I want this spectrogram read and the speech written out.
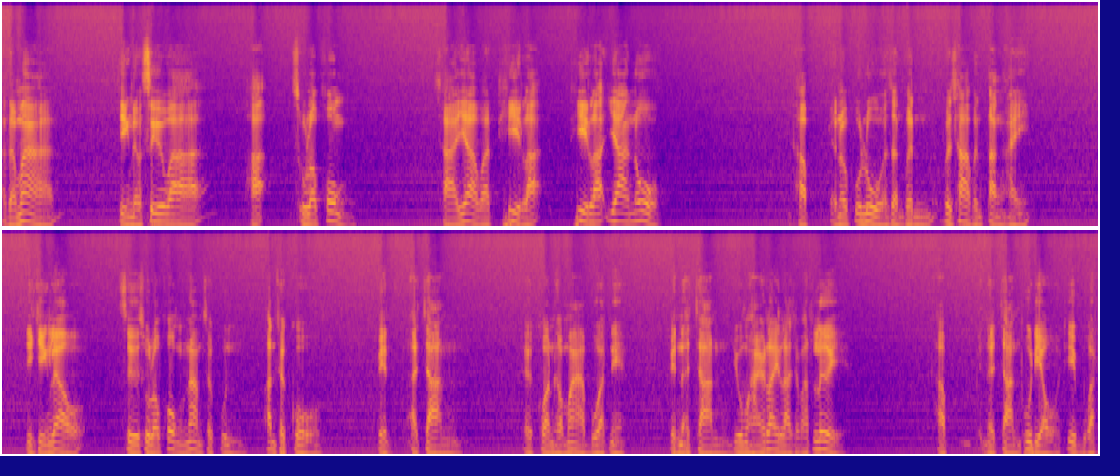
อาตมาจริงเดี๋ยวซื้อว่าพระสุรพงษ์ฉายาว่าที่ละ ที่ละย่าโนครับเป็นว่าผู้รู้สันเพิ่นพระชาเพิ่นตั้งให้จริงๆแล้วซื้อสุรพงษ์นามสกุลพันชโก เป็นอาจารย์เอ่อก่อนเขามาบวชเนี่ย เป็นอาจารย์อยู่มหาวิทยาลัยราชภัฏเลยครับเป็นอาจารย์ผู้เดียวที่บวช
